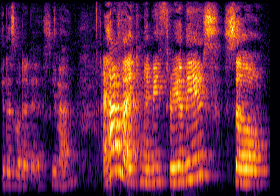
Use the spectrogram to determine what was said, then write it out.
it is what it is, you know. I have like maybe three of these, so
